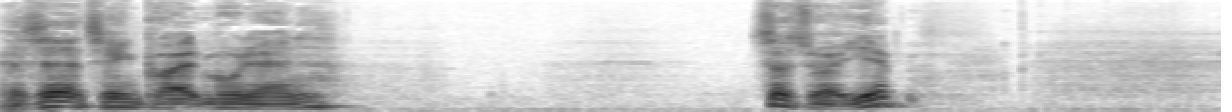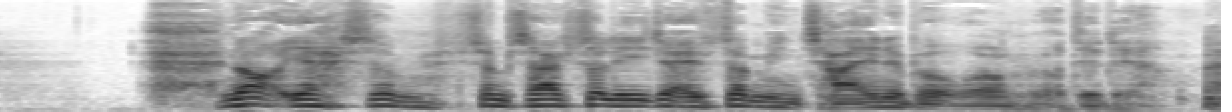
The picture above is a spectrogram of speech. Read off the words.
Jeg sad og tænkte på alt muligt andet. Så tog jeg hjem. Nå ja, som, som sagt, så ledte jeg efter min tegnebog og, og det der. Ja.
